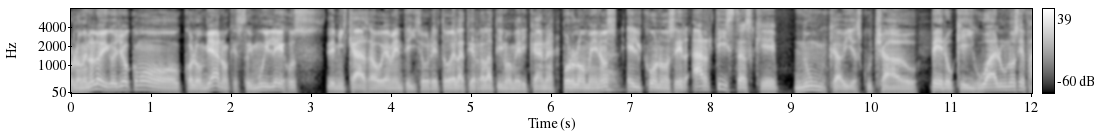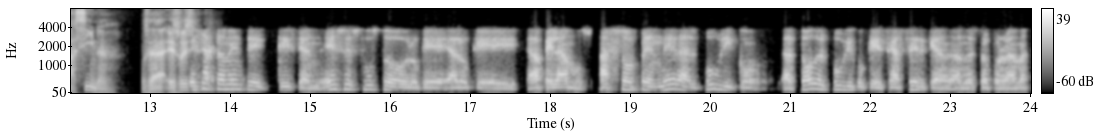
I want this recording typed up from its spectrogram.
Por lo menos lo digo yo como colombiano, que estoy muy lejos de mi casa, obviamente, y sobre todo de la tierra latinoamericana. Por lo menos el conocer artistas que nunca había escuchado, pero que igual uno se fascina. O sea, eso es... Exactamente, Cristian. Eso es justo lo que, a lo que apelamos, a sorprender al público, a todo el público que se acerque a nuestro programa,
